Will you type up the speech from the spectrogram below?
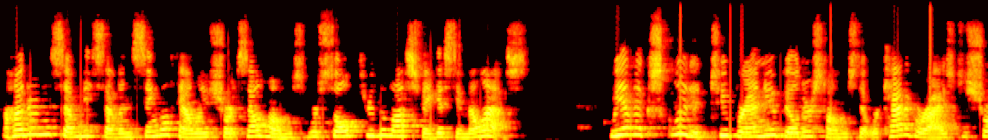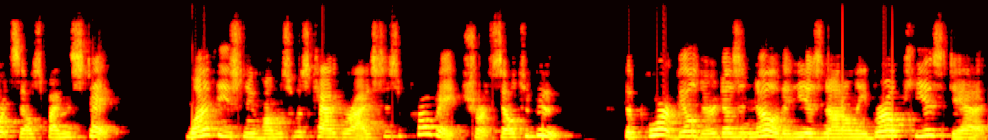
177 single-family short sale homes were sold through the Las Vegas MLS. We have excluded two brand new builders' homes that were categorized as short sales by mistake. One of these new homes was categorized as a probate short sale to boot. The poor builder doesn't know that he is not only broke, he is dead.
